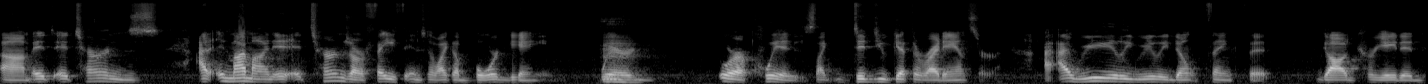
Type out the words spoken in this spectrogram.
Um, it, it turns, I, in my mind, it, it turns our faith into like a board game where, Hmm. or a quiz. Like, did you get the right answer? I, I really, really don't think that God created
